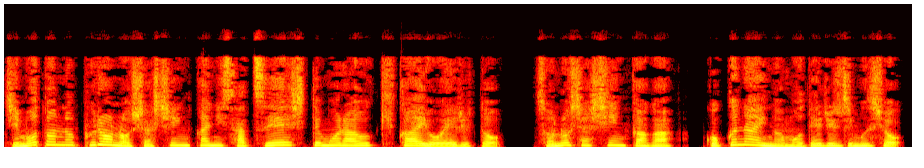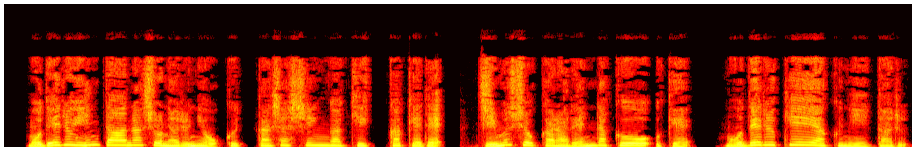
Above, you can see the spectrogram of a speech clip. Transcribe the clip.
地元のプロの写真家に撮影してもらう機会を得ると、その写真家が国内のモデル事務所、モデルインターナショナルに送った写真がきっかけで、事務所から連絡を受け、モデル契約に至る。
